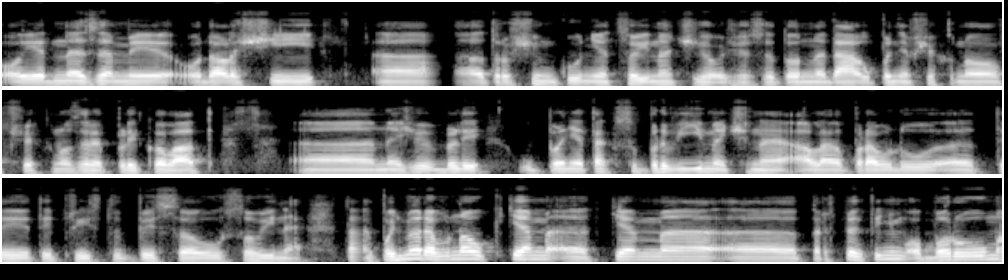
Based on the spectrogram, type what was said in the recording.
o jedné zemi, o další, trošinku něco jiného, že se to nedá úplně všechno, všechno zreplikovat, než by byly úplně tak super výjimečné, ale opravdu ty, ty přístupy jsou, jsou jiné. Tak pojďme rovnou k těm, k těm perspektivním oborům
